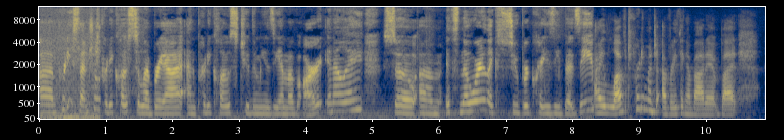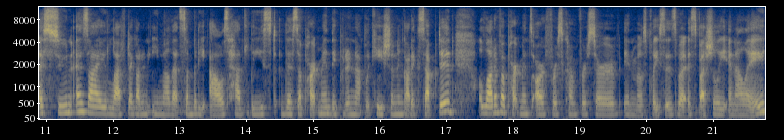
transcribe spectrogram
um, pretty central, pretty close to La Brea and pretty close to the Museum of Art in LA. So um, it's nowhere like super crazy busy. I loved pretty much everything about it, but as soon as I left, I got an email that somebody else had leased this apartment. They put in an application and got accepted. A lot of apartments are first come, first serve in most places, but especially in LA.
